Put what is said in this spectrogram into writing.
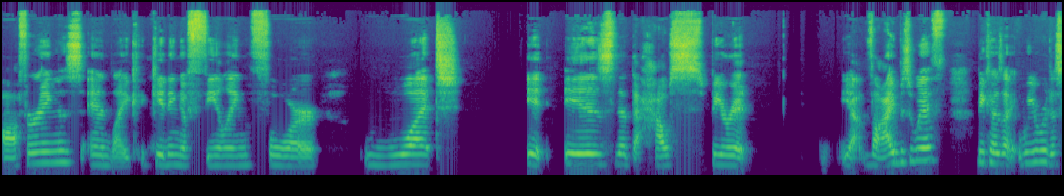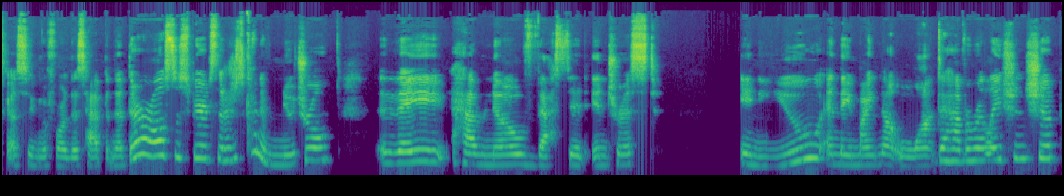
offerings and like getting a feeling for what it is that the house spirit yeah vibes with because I, we were discussing before this happened that there are also spirits that are just kind of neutral they have no vested interest in you and they might not want to have a relationship.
